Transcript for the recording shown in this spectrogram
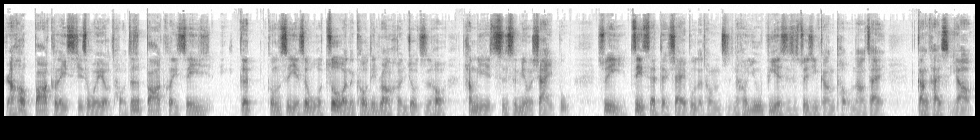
然后 Barclays 其实我也有投，这是 Barclays 这一个公司，也是我做完的 coding run 很久之后，他们也迟迟没有下一步，所以自己在等下一步的通知。然后 UBS 是最近刚投，然后在刚开始要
